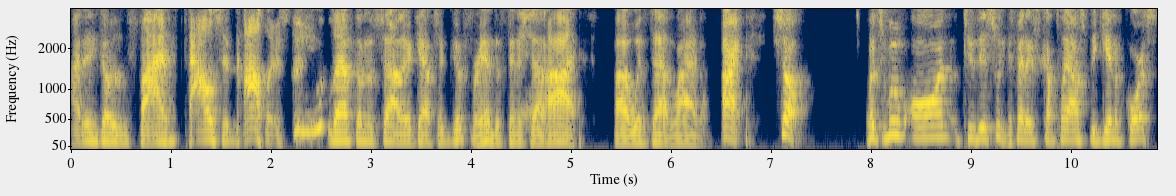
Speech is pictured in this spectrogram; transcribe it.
I didn't go five thousand dollars left on the salary cap. So good for him to finish yeah. that high uh, with that lineup. All right, so let's move on to this week. The FedEx Cup playoffs begin, of course.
